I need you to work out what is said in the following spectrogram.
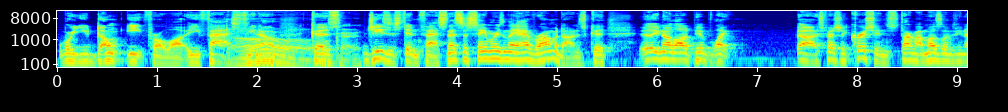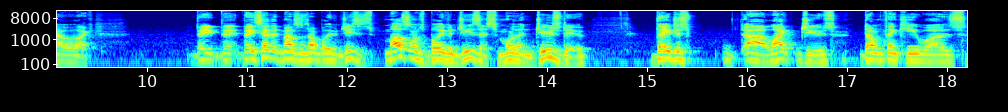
where you don't eat for a while. You fast, you know, Oh, because okay. Jesus didn't fast, and that's the same reason they have Ramadan. It's because you know a lot of people like, uh, especially Christians, talking about Muslims. You know, like they, they they say that Muslims don't believe in Jesus. Muslims believe in Jesus more than Jews do. They just uh, like Jews don't think he was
